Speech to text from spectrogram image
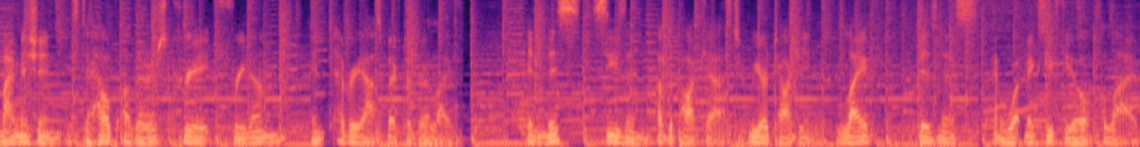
My mission is to help others create freedom in every aspect of their life. In this season of the podcast, we are talking life, business, and what makes you feel alive.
